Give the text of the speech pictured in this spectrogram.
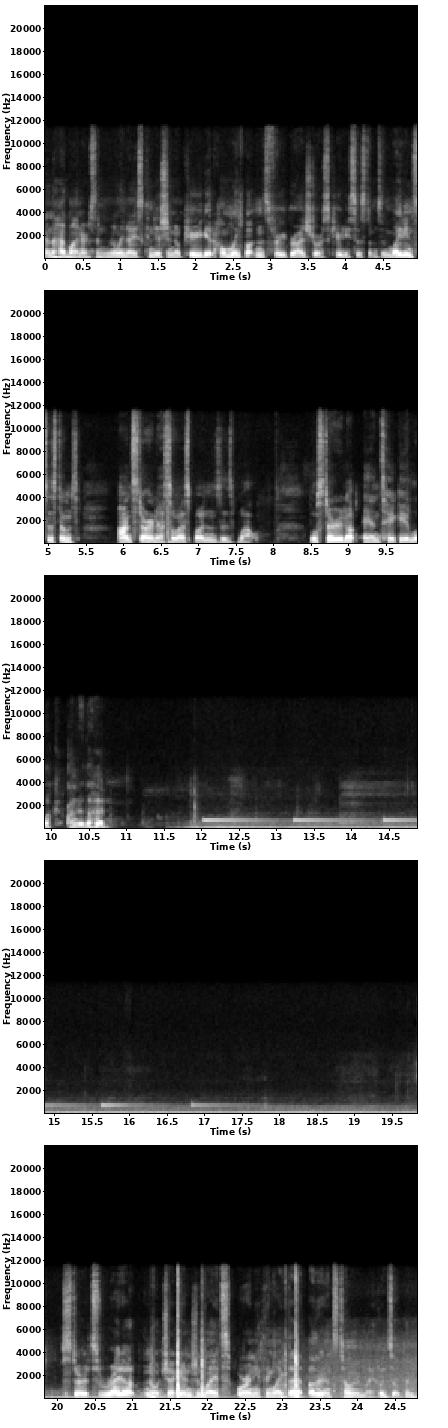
and the headliner's in really nice condition. Up here you get home link buttons for your garage door security systems and lighting systems, OnStar and SOS buttons as well. We'll start it up and take a look under the hood. Starts right up, no check engine lights or anything like that, other than it's telling me my hood's open.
